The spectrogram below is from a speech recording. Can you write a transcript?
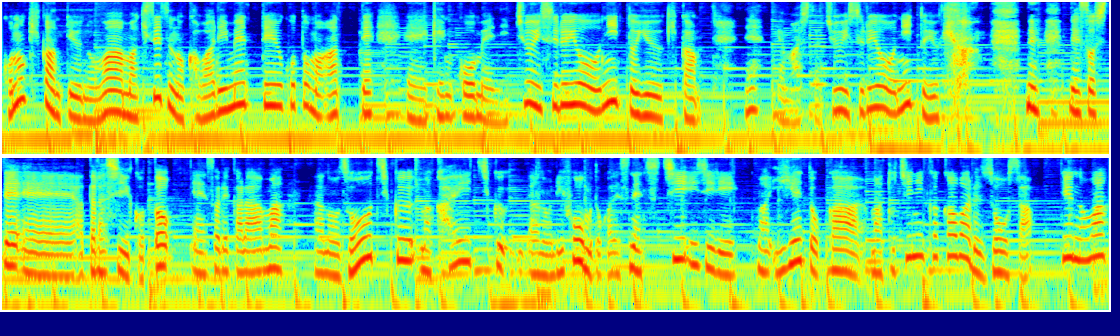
この期間っていうのは、まあ、季節の変わり目っていうこともあって、健康面に注意するようににという期間、ね、山下注意するようにという期間、ね、でそして、えー、新しいこと、えー、それから、まあ、あの増築、まあ、改築あのリフォームとかですね土いじり、まあ、家とか、まあ、土地に関わる造作。っていうのは、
